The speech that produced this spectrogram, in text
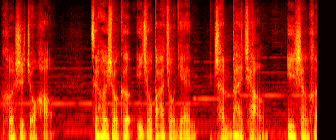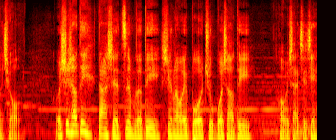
合适就好。最后一首歌，一九八九年陈百强《一生何求》。我是小弟，大写字母的 D，新浪微博主播小弟，我们下期见。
